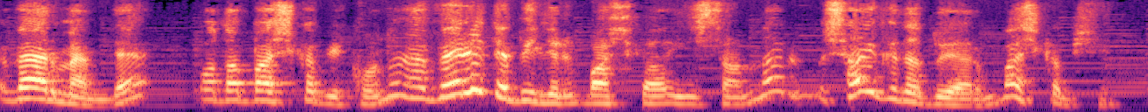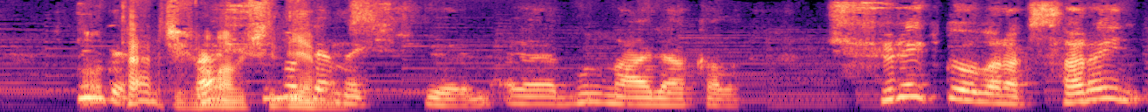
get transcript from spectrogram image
Vermem de. O da başka bir konu. Ha, verebilir başka insanlar. Saygı da duyarım. Başka bir şey. Şimdi, o tercih ben bir şey diyemeyiz. demek istiyorum e, bununla alakalı. Sürekli olarak sarayın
